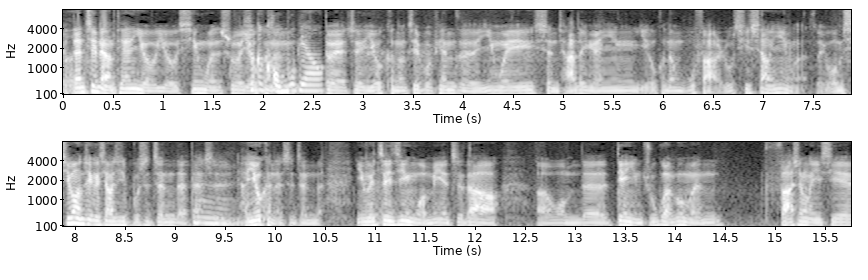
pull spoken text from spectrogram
对，但这两天有有新闻说有是个恐怖片哦对，这有可能这部片子因为审查的原因，有可能无法如期上映了。所以我们希望这个消息不是真的，但是嗯很有可能是真的，因为最近我们也知道，呃，我们的电影主管部门。发生了一些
